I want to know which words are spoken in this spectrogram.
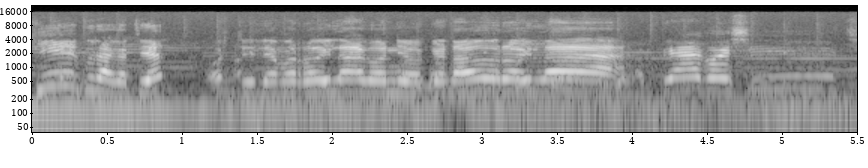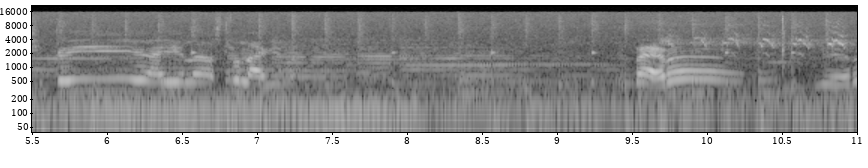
के कुरा गर्छ अस्ट्रेलियामा रैला गर्ने हो केटा हो रैला। त्यहाँ गएपछि छिटै आइएला जस्तो लागेन। यता हेर हेर।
